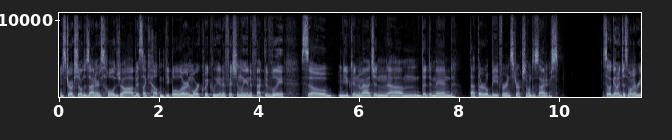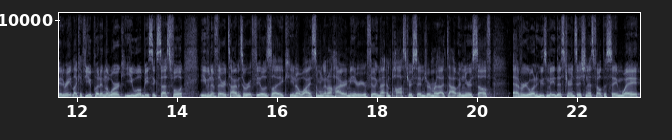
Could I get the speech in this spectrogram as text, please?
Instructional designers' whole job is like helping people learn more quickly and efficiently and effectively. So you can imagine um, the demand that there will be for instructional designers. So again, I just want to reiterate, like if you put in the work, you will be successful. Even if there are times where it feels like, you know, why is someone going to hire me or you're feeling that imposter syndrome or that doubt in yourself. Everyone who's made this transition has felt the same way.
